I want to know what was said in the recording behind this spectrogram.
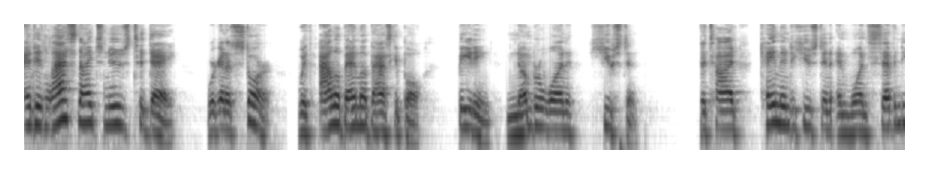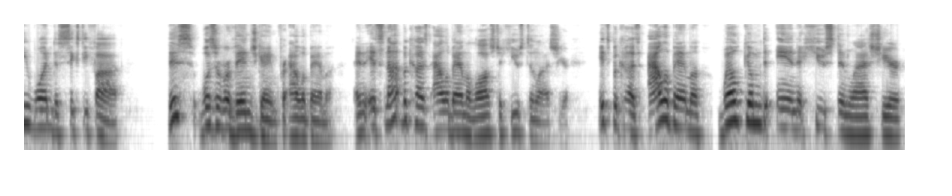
And in last night's news today, we're going to start with Alabama basketball beating number one Houston. The Tide came into Houston and won 71 to 65. This was a revenge game for Alabama. And it's not because Alabama lost to Houston last year. It's because Alabama welcomed in Houston last year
